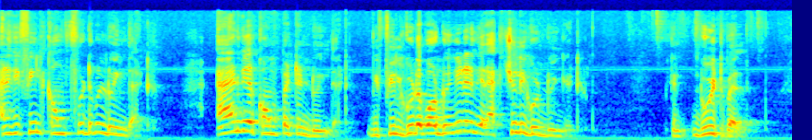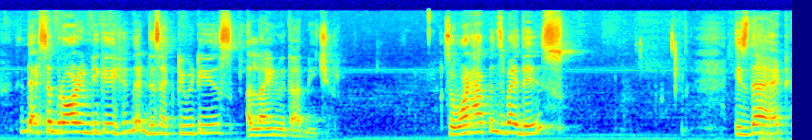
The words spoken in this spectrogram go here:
and we feel comfortable doing that and we are competent doing that, we feel good about doing it and we are actually good doing it, we can do it well. Then that's a broad indication that this activity is aligned with our nature. So what happens by this is that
